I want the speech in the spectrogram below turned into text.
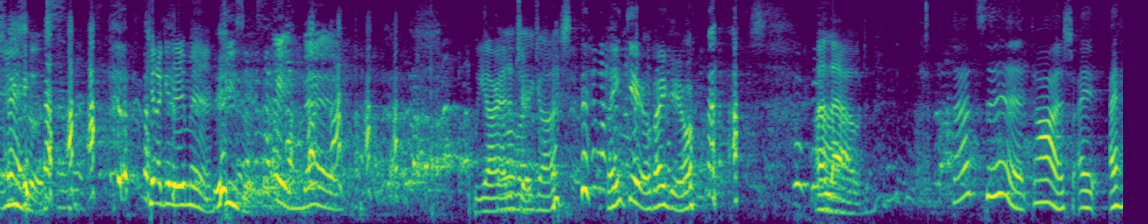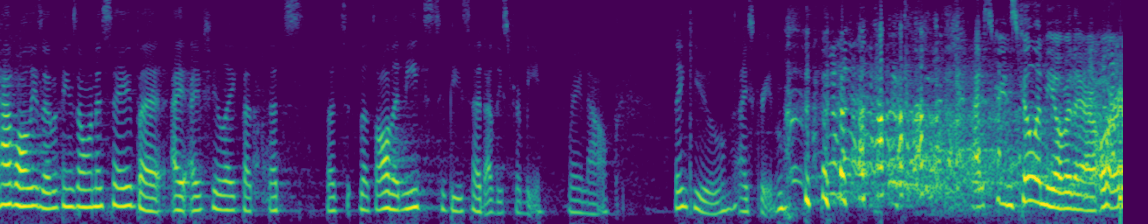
Jesus. Can I get an amen? Jesus. Amen. We are at Oh a my gosh! thank you, thank you. Allowed. That's it. Gosh, I, I have all these other things I want to say, but I, I feel like that that's that's that's all that needs to be said, at least for me right now. Thank you, ice cream. ice cream's filling me over there, or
